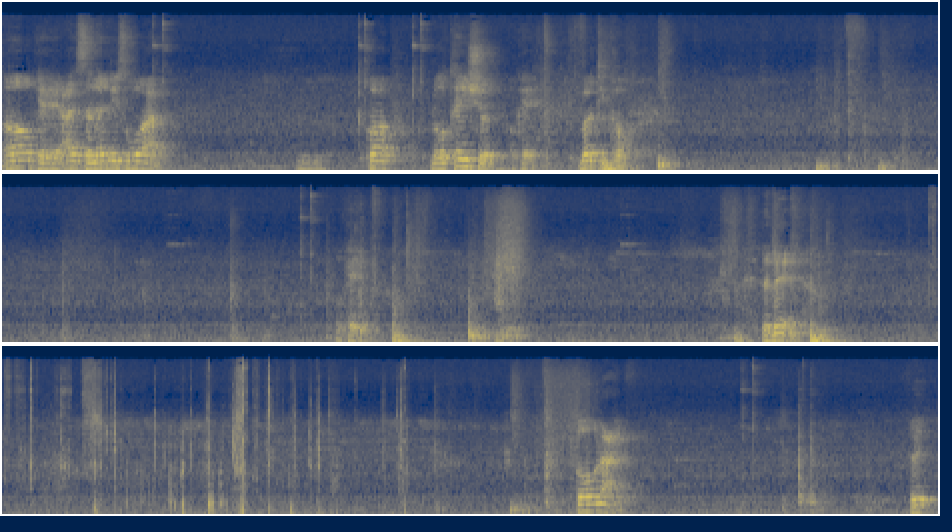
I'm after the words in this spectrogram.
okay. I select this one. Crop rotation. Okay, vertical. The lid. Go live. Fit.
